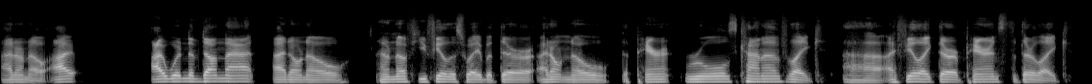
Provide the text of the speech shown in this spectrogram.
I don't know. I I wouldn't have done that. I don't know. I don't know if you feel this way, but there are I don't know the parent rules kind of like uh, I feel like there are parents that they're like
